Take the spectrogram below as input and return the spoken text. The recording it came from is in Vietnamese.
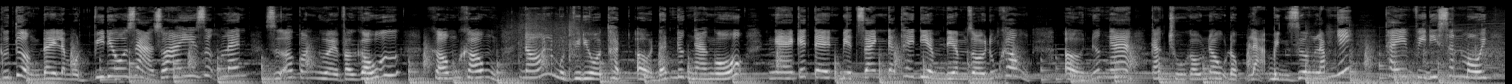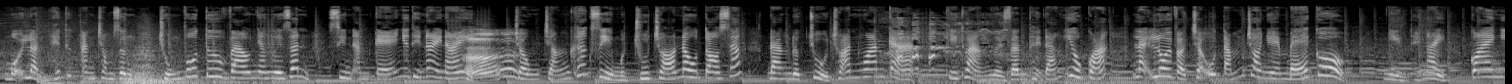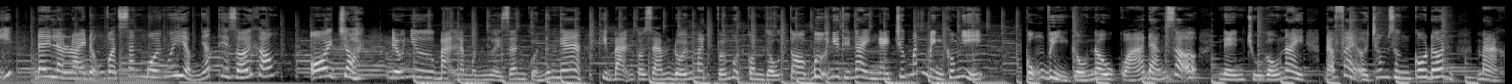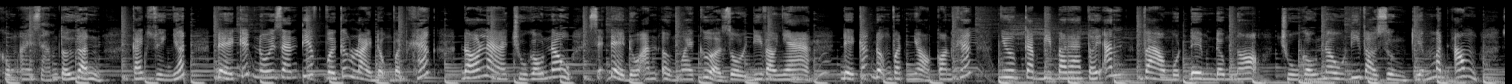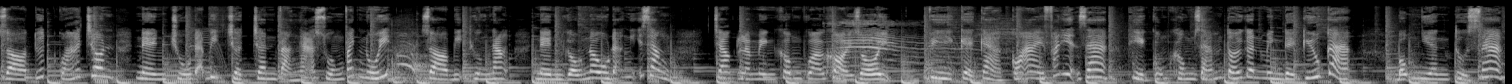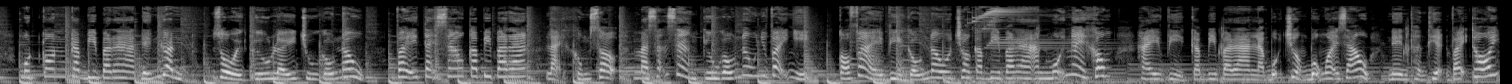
Cứ tưởng đây là một video giả do AI dựng lên giữa con người và gấu ư? Không không, nó là một video thật ở đất nước Nga ngố. Nghe cái tên biệt danh đã thấy điểm điểm rồi đúng không? Ở nước Nga, các chú gấu nâu độc lạ bình dương lắm nhé. Thay vì đi săn mồi, mỗi lần hết thức ăn trong rừng, chúng vô tư vào nhà người dân xin ăn ké như thế này này. Trông trắng khác gì một chú chó nâu to xác đang được chủ cho ăn ngoan cả. Thì thoảng người dân thấy đáng yêu quá, lại lôi vào chậu tắm cho như em bé cô. Nhìn thế này, có ai nghĩ đây là loài động vật săn mồi nguy hiểm nhất thế giới không? Ôi trời, nếu như bạn là một người dân của nước Nga thì bạn có dám đối mặt với một con gấu to bự như thế này ngay trước mắt mình không nhỉ? Cũng vì gấu nâu quá đáng sợ nên chú gấu này đã phải ở trong rừng cô đơn mà không ai dám tới gần. Cách duy nhất để kết nối gián tiếp với các loài động vật khác đó là chú gấu nâu sẽ để đồ ăn ở ngoài cửa rồi đi vào nhà để các động vật nhỏ con khác như capybara tới ăn. Vào một đêm đông nọ, chú gấu nâu đi vào rừng kiếm mật ong. Do tuyết quá trơn nên chú đã bị trượt chân và ngã xuống vách núi. Do bị thương nặng nên gấu nâu đã nghĩ rằng chắc là mình không qua khỏi rồi. Vì kể cả có ai phát hiện ra thì cũng không dám tới gần mình để cứu cả. Bỗng nhiên từ xa, một con capybara đến gần rồi cứu lấy chú gấu nâu. Vậy tại sao capybara lại không sợ mà sẵn sàng cứu gấu nâu như vậy nhỉ? Có phải vì gấu nâu cho capybara ăn mỗi ngày không? Hay vì capybara là bộ trưởng bộ ngoại giao nên thân thiện vậy thôi?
